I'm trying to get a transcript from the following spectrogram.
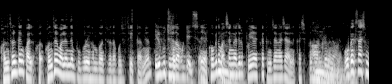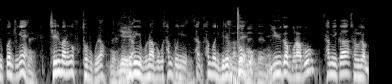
건설된 관, 건- 건설 관련된 부분을 한번 들여다 보실 수 있다면 일부 들여다본 게 있어요. 예, 거기도 마찬가지로 VIP가 등장하지 않을까 싶은 아, 생각이 그럼요. 듭니다. 546번 중에 네. 제일 많은 건 국토부고요. 네. 예. 2등이 문화부고 3분이 삼 3번이 미래부인데 국토부. 네, 네. 2위가 문화부, 3위가 3위가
